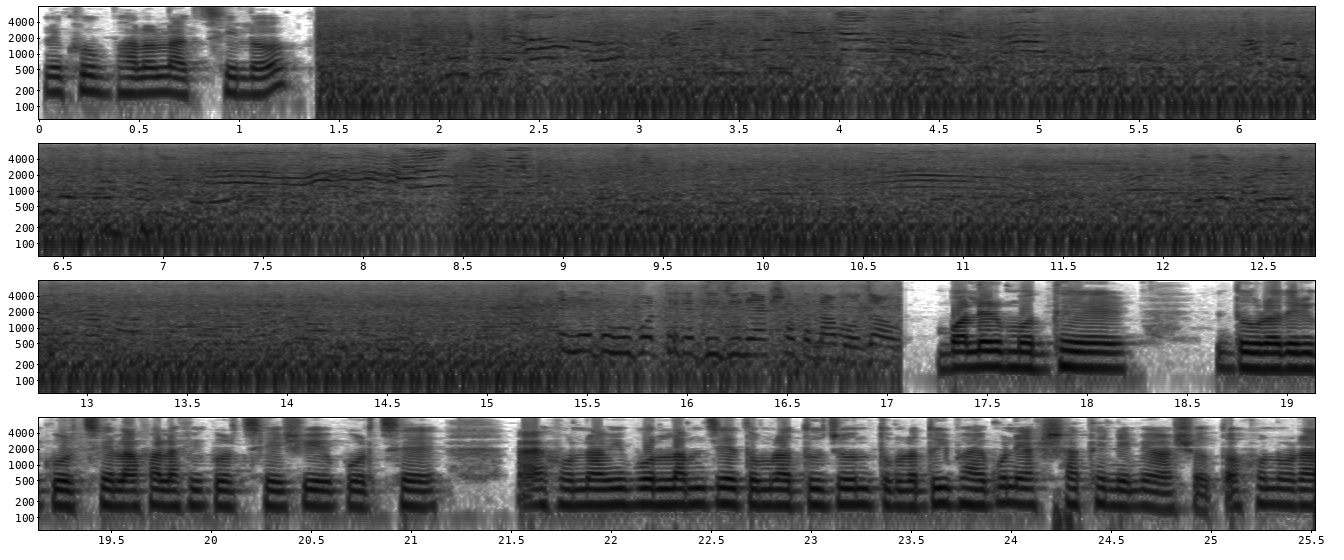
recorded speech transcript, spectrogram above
মানে খুব ভালো লাগছিল উপর থেকে দুজনে একসাথে নামো, যাও। বলের মধ্যে দৌড়াদৌড়ি করছে, লাফালাফি করছে, শুয়ে পড়ছে। এখন আমি বললাম যে, তোমরা দুজন, তোমরা দুই ভাই বোন একসাথে নেমে আসো। তখন ওরা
